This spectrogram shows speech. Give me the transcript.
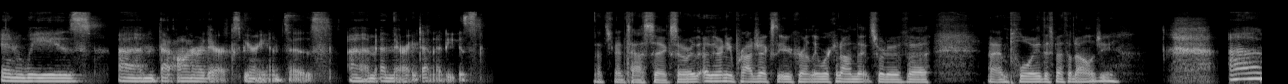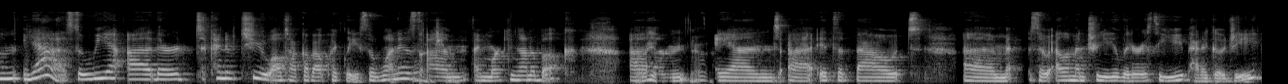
in ways um, that honor their experiences um, and their identities. That's fantastic. So, are, are, there any projects that you're currently working on that sort of uh, Uh, employ this methodology? Um, yeah, so we uh, there are t- kind of two I'll talk about quickly. So one is yeah, sure. um, I'm working on a book, um, yeah. and uh, it's about um, so elementary literacy pedagogy.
